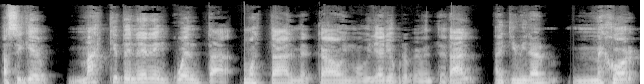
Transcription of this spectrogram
Así que más que tener en cuenta cómo está el mercado inmobiliario propiamente tal, hay que mirar mejor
